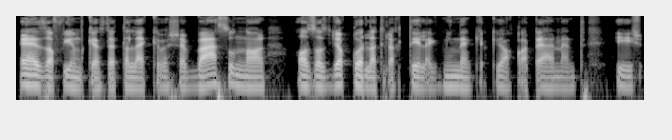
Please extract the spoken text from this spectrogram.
ez a film kezdett a legkevesebb vászonnal, azaz gyakorlatilag tényleg mindenki, aki akart, elment, és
